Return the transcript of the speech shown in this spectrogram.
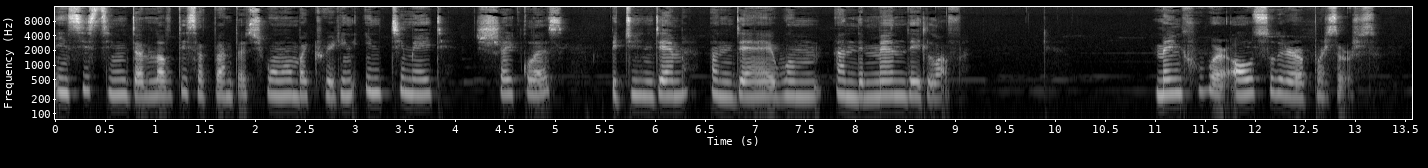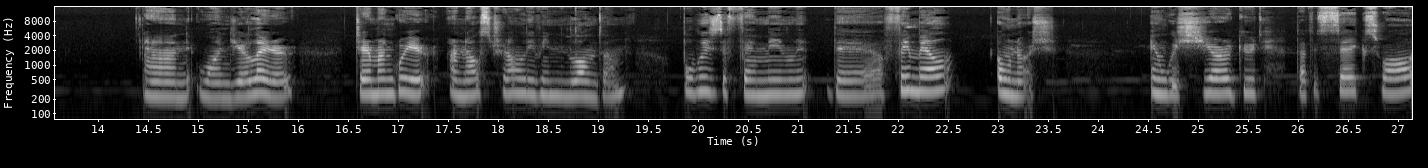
insisting that love disadvantaged women by creating intimate shackles between them and the women and the men they love. Men who were also their oppressors. And one year later, Germaine Greer, an Austrian living in London, published the, female, the female eunuch, in which she argued that the sexual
